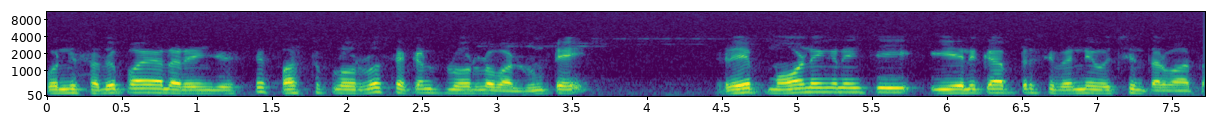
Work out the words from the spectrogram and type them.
కొన్ని సదుపాయాలు అరేంజ్ చేస్తే ఫస్ట్ ఫ్లోర్లో సెకండ్ ఫ్లోర్లో వాళ్ళు ఉంటే రేపు మార్నింగ్ నుంచి ఈ హెలికాప్టర్స్ ఇవన్నీ వచ్చిన తర్వాత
